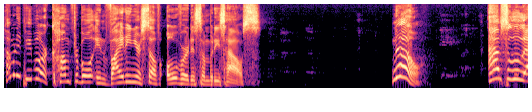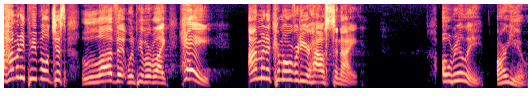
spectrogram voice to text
How many people are comfortable inviting yourself over to somebody's house? No. Absolutely. How many people just love it when people are like, hey, I'm going to come over to your house tonight? Oh, really? Are you?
